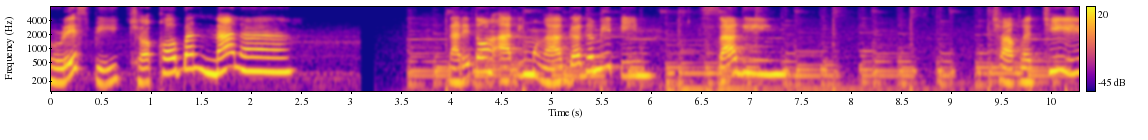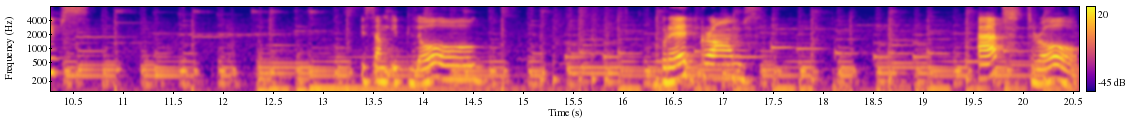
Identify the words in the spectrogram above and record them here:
Crispy Choco Banana! Narito ang ating mga gagamitin. Saging, chocolate chips, isang itlog, breadcrumbs, at straw.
